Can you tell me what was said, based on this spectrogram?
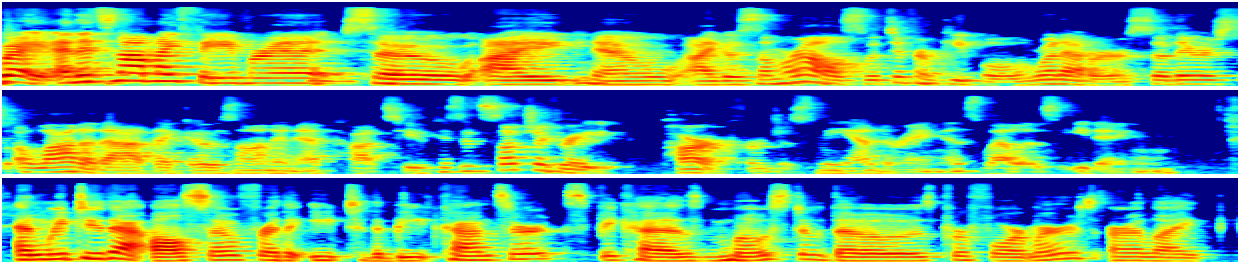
Right. And it's not my favorite. So I, you know, I go somewhere else with different people or whatever. So there's a lot of that that goes on in Epcot too, because it's such a great park for just meandering as well as eating. And we do that also for the Eat to the Beat concerts because most of those performers are like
